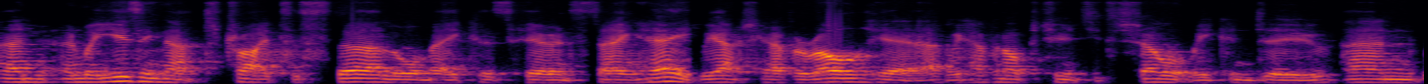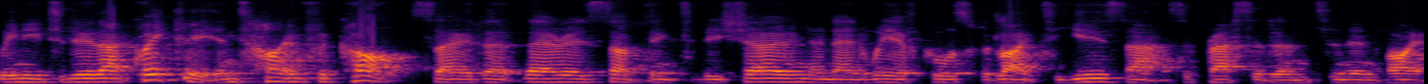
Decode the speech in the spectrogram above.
And, and, we're using that to try to stir lawmakers here and saying, hey, we actually have a role here. We have an opportunity to show what we can do. And we need to do that quickly in time for COP so that there is something to be shown. And then we, of course, would like to use that as a precedent and invite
